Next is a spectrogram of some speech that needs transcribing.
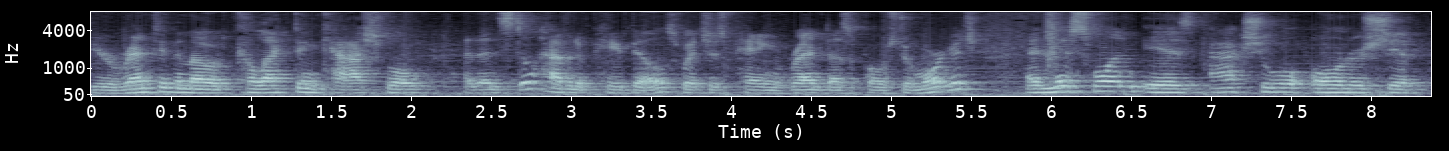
you're renting them out, collecting cash flow, and then still having to pay bills, which is paying rent as opposed to a mortgage. And this one is actual ownership.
